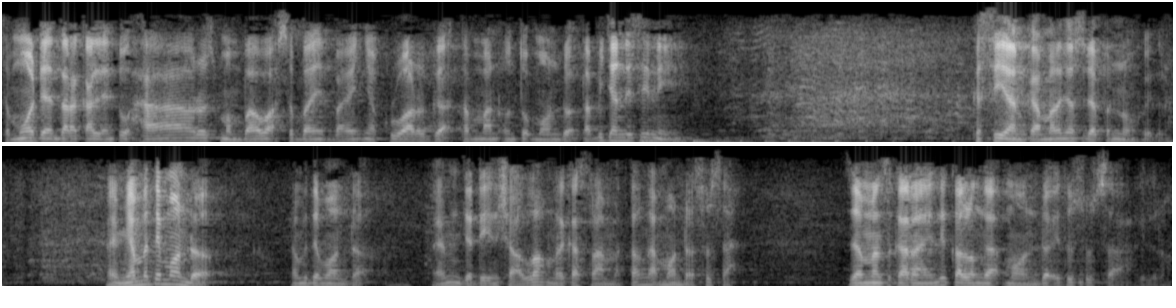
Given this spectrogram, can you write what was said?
semua di antara kalian itu harus membawa sebanyak-banyaknya keluarga, teman untuk mondok. Tapi jangan di sini. Kesian kamarnya sudah penuh gitu. Eh, yang penting mondok. Yang penting mondok. Eh, jadi insya Allah mereka selamat. Kalau nggak mondok susah. Zaman sekarang ini kalau nggak mondok itu susah gitu loh.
